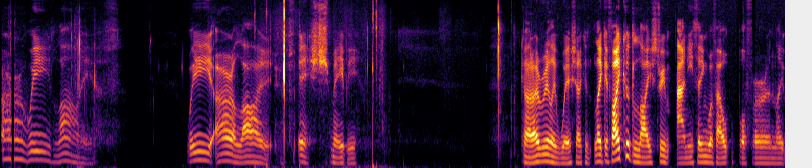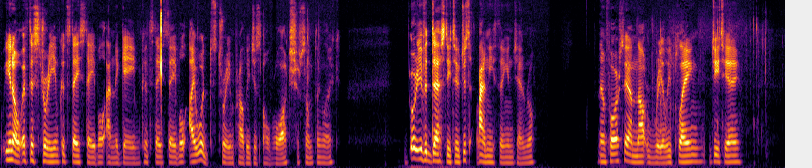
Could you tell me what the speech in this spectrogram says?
Are we live? We are live ish, maybe. God, I really wish I could. Like, if I could live stream anything without buffer and, like, you know, if the stream could stay stable and the game could stay stable, I would stream probably just Overwatch or something like. Or even Destiny 2, just anything in general. Unfortunately, I'm not really playing GTA.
